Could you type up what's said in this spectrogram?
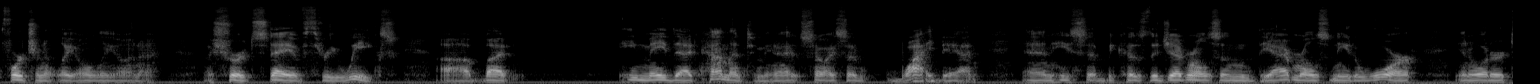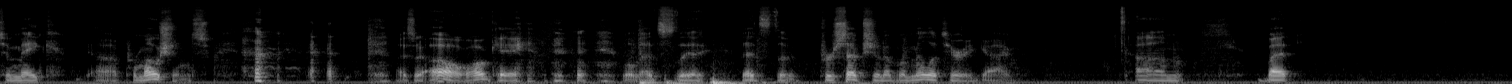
fortunately, only on a, a short stay of three weeks. Uh, but he made that comment to me. I, so I said, Why, Dad? And he said, Because the generals and the admirals need a war in order to make uh, promotions. I said, "Oh, okay. well, that's the that's the perception of a military guy." Um, but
